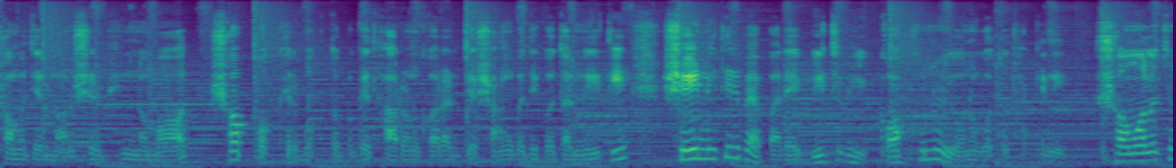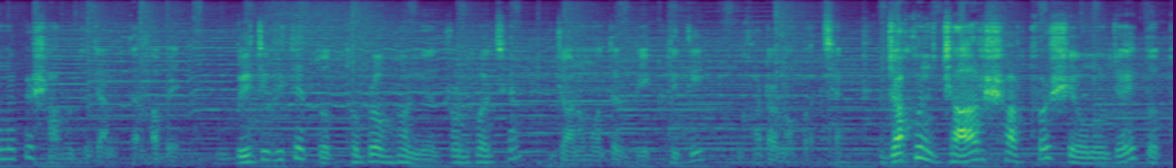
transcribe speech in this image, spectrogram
সমাজের মানুষের ভিন্ন মত, সব পক্ষের বক্তব্যকে ধারণ করার যে সাংবাদিকতার নীতি, সেই নীতির ব্যাপারে বিটিভি কখনোই অনুগত থাকেনি। সমালোচনাকে স্বাগত জানাতে হবে। বিটিভিতে তথ্য প্রবাহ নিয়ন্ত্রণ হয়েছে, জনমতের বিকৃতি ঘটানো হয়েছে। যখন যার স্বার্থ, সে অনুযায়ী তথ্য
